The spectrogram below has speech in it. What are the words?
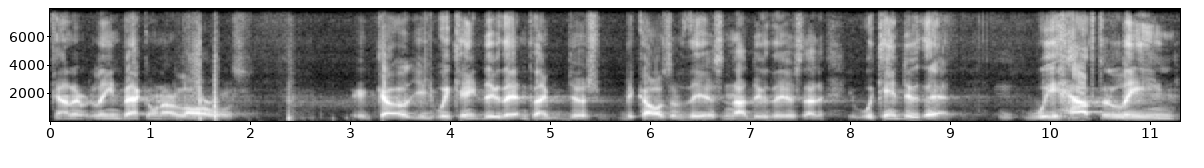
kind of lean back on our laurels. Because we can't do that and think just because of this and I do this. We can't do that. We have to lean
